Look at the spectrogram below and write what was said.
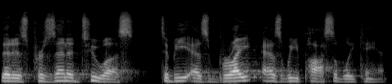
that is presented to us to be as bright as we possibly can.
